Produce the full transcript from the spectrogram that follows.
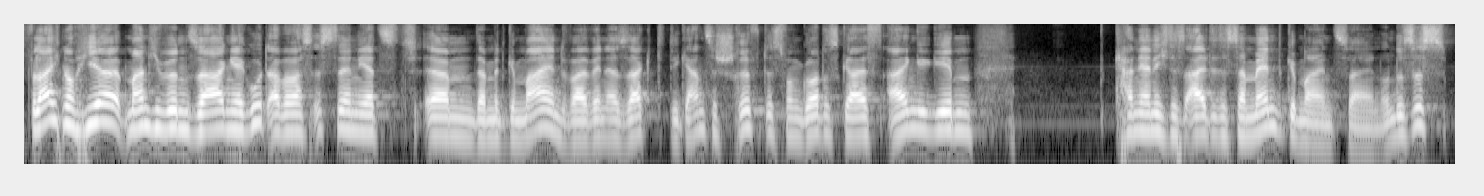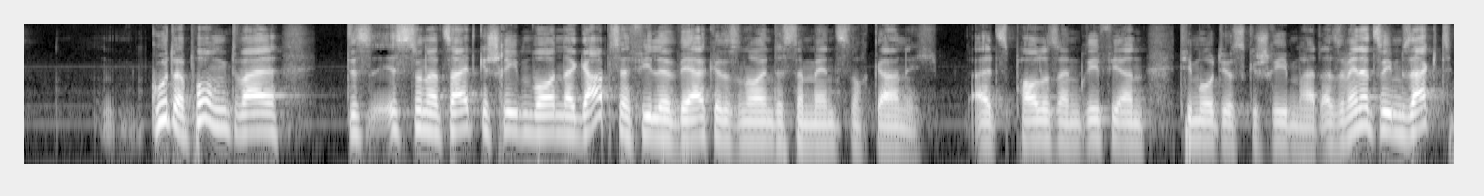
vielleicht noch hier, manche würden sagen, ja gut, aber was ist denn jetzt ähm, damit gemeint? Weil wenn er sagt, die ganze Schrift ist von Gottes Geist eingegeben, kann ja nicht das Alte Testament gemeint sein. Und es ist ein guter Punkt, weil das ist zu einer Zeit geschrieben worden, da gab es ja viele Werke des Neuen Testaments noch gar nicht. als Paulus seinen Brief hier an Timotheus geschrieben hat. Also wenn er zu ihm sagt,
